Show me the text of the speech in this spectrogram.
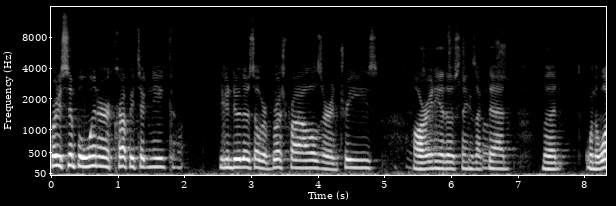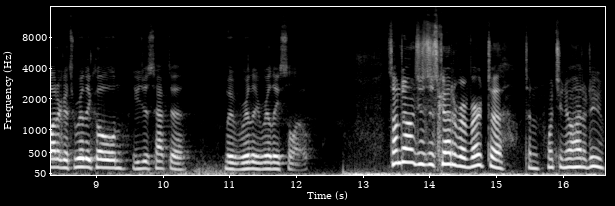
Pretty simple winter crappie technique. You can do this over brush piles or in trees or any of those things like that. But when the water gets really cold, you just have to move really, really slow. Sometimes you just got to revert to, to what you know how to do.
